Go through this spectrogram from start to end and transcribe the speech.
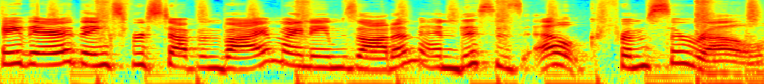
Hey there, thanks for stopping by. My name's Autumn and this is Elk from Sorel.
